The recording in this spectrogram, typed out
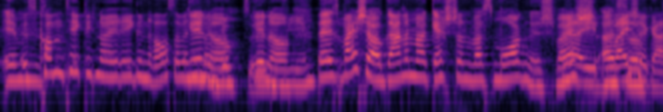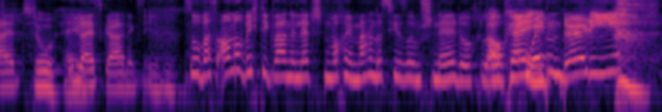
Ähm, Es kommen täglich neue Regeln raus, aber niemand genau, juckt's genau. irgendwie. Weil es weiß ja auch gar nicht mal gestern, was morgen ist, Ja, weißt eben, also, weiß ja gar nicht. Du, hey. Ich weiß gar nichts. Eben. So, was auch noch wichtig war in den letzten Wochen, wir machen das hier so im Schnelldurchlauf. Okay. Quick and dirty.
